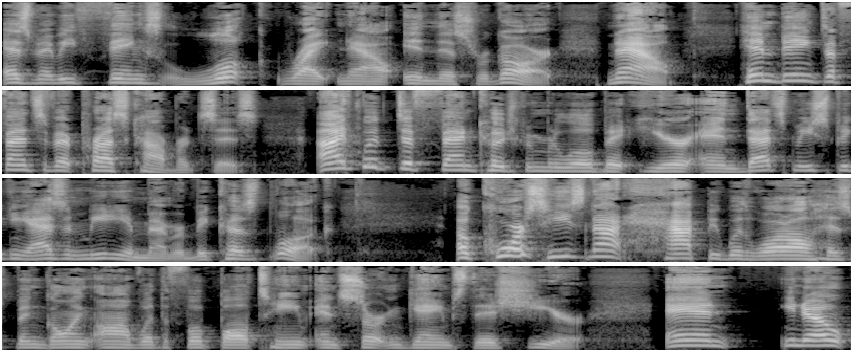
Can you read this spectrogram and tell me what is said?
as maybe things look right now in this regard. Now, him being defensive at press conferences. I would defend Coach Beamer a little bit here, and that's me speaking as a media member because look, of course, he's not happy with what all has been going on with the football team in certain games this year. And, you know,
